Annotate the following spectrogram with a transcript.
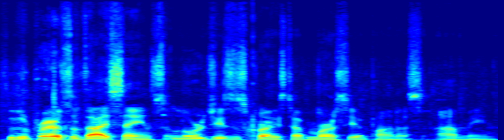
Through the prayers of thy saints, Lord Jesus Christ, have mercy upon us. Amen.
